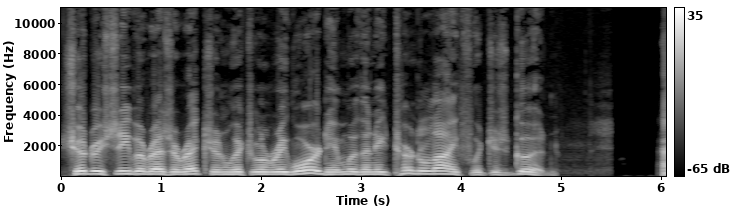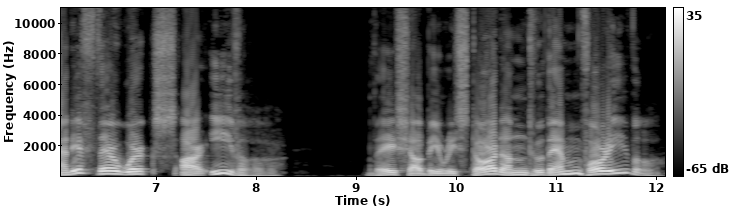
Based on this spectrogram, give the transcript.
should receive a resurrection which will reward him with an eternal life which is good. And if their works are evil, they shall be restored unto them for evil.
